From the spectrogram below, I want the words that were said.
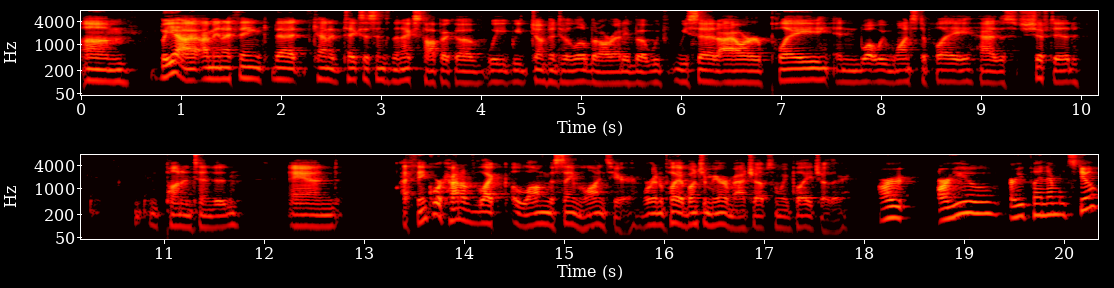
Um, but yeah, I mean, I think that kind of takes us into the next topic of we, we jumped into a little bit already, but we we said our play and what we want to play has shifted, pun intended, and I think we're kind of like along the same lines here. We're gonna play a bunch of mirror matchups when we play each other. Are are you are you playing Emerald Steel?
